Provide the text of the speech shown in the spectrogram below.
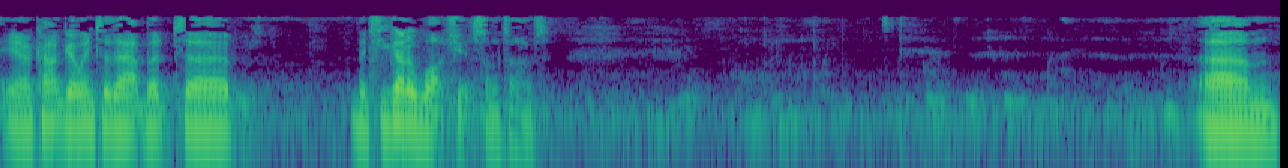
you know, I can't go into that, but, uh, but you've got to watch it sometimes. Um,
